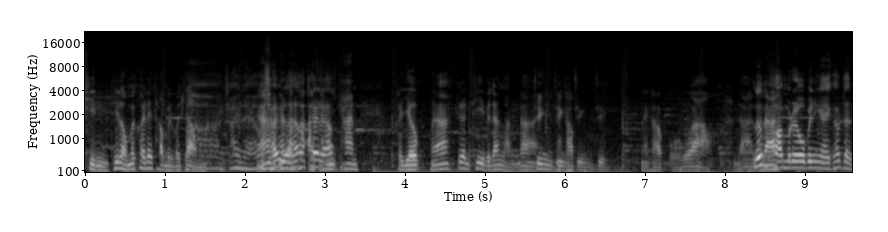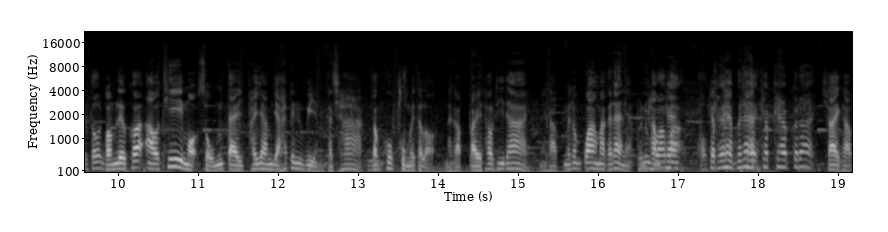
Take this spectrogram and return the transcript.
ชินที่เราไม่ค่อยได้ทำเป็นประจำ อ่าใช่แล้วนะใช่แล้วงั้นเราก็อาจใช่จะแล้ว มีการขยับนะเคลื่อนที่ไปด้านหลังได้จริงจริงนะครับ จริงจริง นะครับโอ้ว้าวได้เรื่องแล้วนะความเร็วเป็นยังไงครับอาจันต้น ความเร็วก็เอาที่เหมาะสมแต่พยายามอย่าให้เป็นเหวี่ยงกระชากต้องควบคุมไว้ตลอดนะครับไปเท่าที่ได้นะครับไม่ต้องกว้างมากก็ได้เนี่ยไม่ต้องผว่าทำแค่มาอ๋อแคบๆก็ได้แคบแคบๆก็ได้ ใช่ครับ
